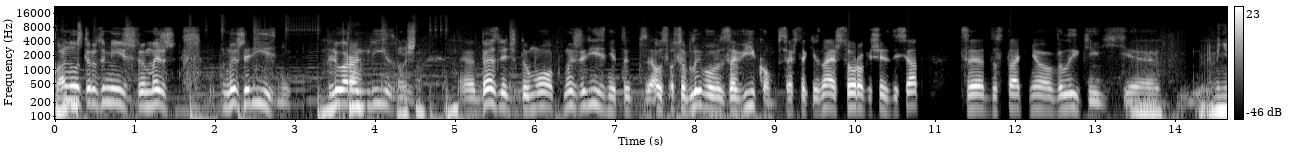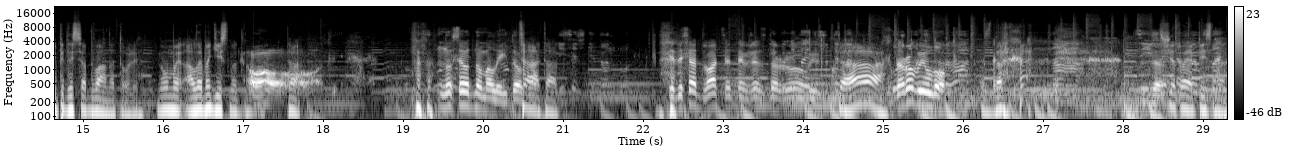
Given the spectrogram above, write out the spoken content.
Ну ти розумієш, ми ж ми ж різні. Плюралізм, Точно. е, безліч думок. Ми ж різні. Тут особливо за віком. Все ж таки, знаєш, 40 і 60 це достатньо великий. е, Мені 52, Анатолій. Ну, ми, але ми дійсно. О, Так. Ну все одно малий, добре. Так, так. 52 це ти вже здоровий. Так. Здоровий лоб. Здор- Да. Ще твоя пісня.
